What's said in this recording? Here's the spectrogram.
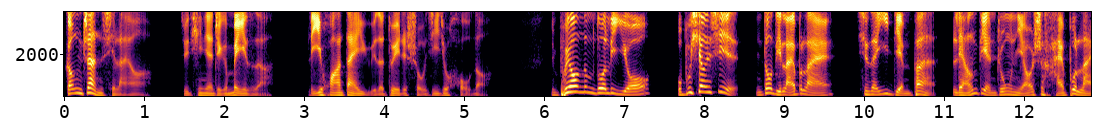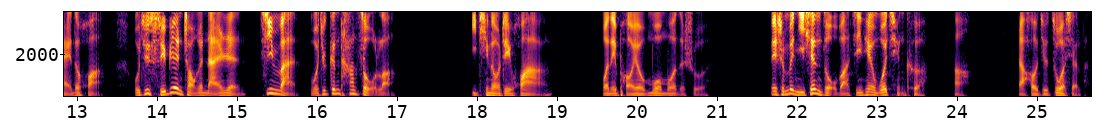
刚站起来啊，就听见这个妹子啊，梨花带雨的对着手机就吼道：“你不要那么多理由，我不相信你到底来不来？现在一点半、两点钟，你要是还不来的话，我就随便找个男人，今晚我就跟他走了。”一听到这话，我那朋友默默的说：“那什么，你先走吧，今天我请客啊。”然后就坐下了。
